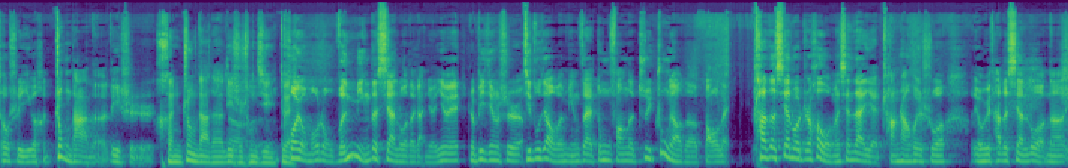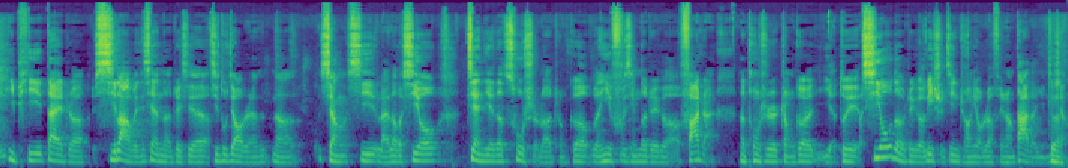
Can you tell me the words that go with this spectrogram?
都是一个很重大的历史、很重大的历史冲击，对，颇有某种文明的陷落的感觉。因为这毕竟是基督教文明在东方的最重要的堡垒。它的陷落之后，我们现在也常常会说，由于它的陷落，那一批带着希腊文献的这些基督教人，那向西来到了西欧，间接的促使了整个文艺复兴的这个发展。那同时，整个也对西欧的这个历史进程有着非常大的影响。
